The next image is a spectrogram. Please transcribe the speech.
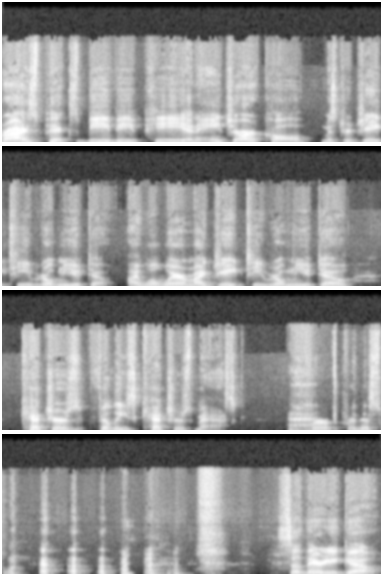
prize picks BVP and HR call, Mr. JT Realmuto. I will wear my JT Realmuto catcher's Phillies catcher's mask for for this one. so there you go.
